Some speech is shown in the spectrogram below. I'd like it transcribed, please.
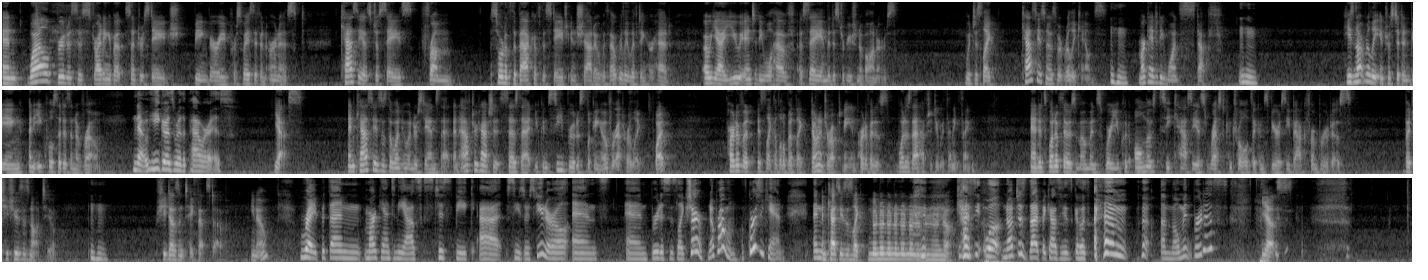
and while Brutus is striding about center stage, being very persuasive and earnest, Cassius just says from sort of the back of the stage in shadow without really lifting her head, Oh, yeah, you, Antony, will have a say in the distribution of honors. Which is like, Cassius knows what really counts. Mm-hmm. Mark Antony wants stuff. Mm-hmm. He's not really interested in being an equal citizen of Rome. No, he goes where the power is. Yes. And Cassius is the one who understands that. And after Cassius says that, you can see Brutus looking over at her like, what? Part of it is like a little bit like, don't interrupt me. And part of it is, what does that have to do with anything? And it's one of those moments where you could almost see Cassius wrest control of the conspiracy back from Brutus. But she chooses not to. Mm-hmm. She doesn't take that step, you know? Right, but then Mark Antony asks to speak at Caesar's funeral, and and Brutus is like, "Sure, no problem. Of course he can." And, And Cassius is like, no, no, no, no, no, no, no, no, no, no. Cassius, well, not just that, but Cassius goes, "Ahem, "A moment, Brutus." Yes.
